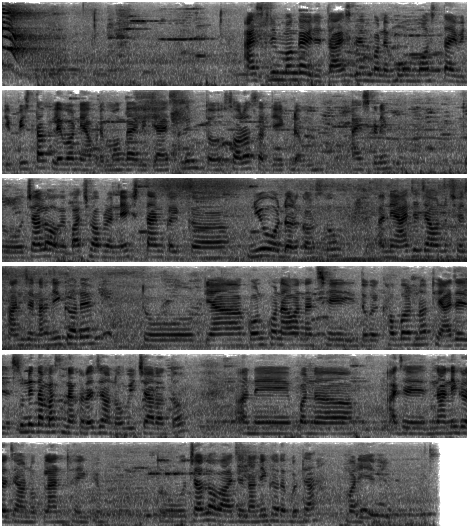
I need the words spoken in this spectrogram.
આઈસ્ક્રીમ મંગાવી હતી તો આઈસ્ક્રીમ પણ બહુ મસ્ત આવી હતી. પિસ્તા ફ્લેવરની આપણે મંગાવી હતી આઈસ્ક્રીમ તો સરસ હતી એકદમ આઈસ્ક્રીમ તો ચાલો હવે પાછું આપણે નેક્સ્ટ ટાઈમ કંઈક ન્યૂ ઓર્ડર કરશું. અને આજે જવાનું છે સાંજે નાની ઘરે. તો ત્યાં કોણ કોણ આવવાના છે એ તો કંઈ ખબર નથી. આજે સુનિતા માસીના ઘરે જવાનો વિચાર હતો. અને પણ આજે નાની ઘરે જવાનો પ્લાન થઈ ગયો. તો ચાલો આજે નાની ઘરે બધા મળીએ.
